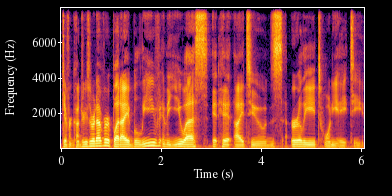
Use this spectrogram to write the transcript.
different countries or whatever, but I believe in the US it hit iTunes early 2018.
